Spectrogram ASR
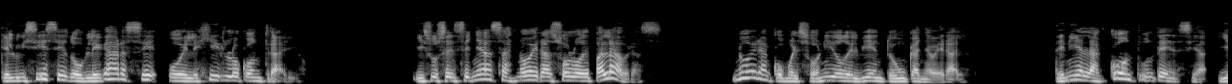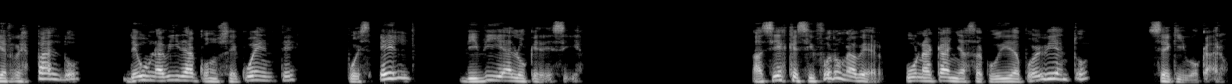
que lo hiciese doblegarse o elegir lo contrario. Y sus enseñanzas no eran sólo de palabras, no eran como el sonido del viento en un cañaveral. Tenía la contundencia y el respaldo de una vida consecuente, pues él vivía lo que decía. Así es que si fueron a ver una caña sacudida por el viento, se equivocaron.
